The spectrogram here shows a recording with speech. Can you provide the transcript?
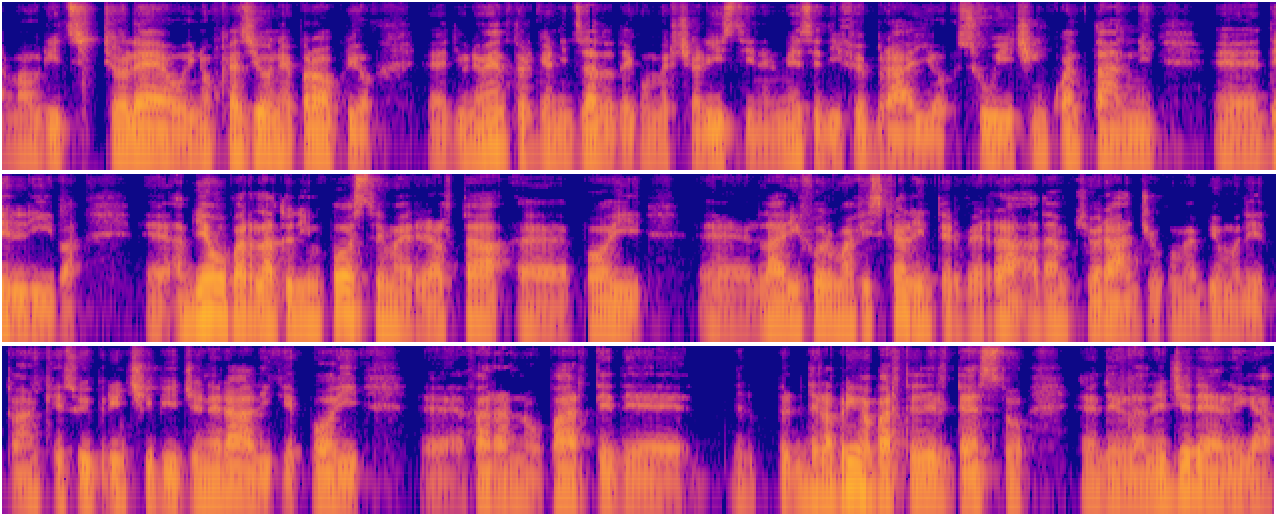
ehm, Maurizio Leo, in occasione proprio, ehm, di un evento organizzato dai commercialisti nel mese di febbraio sui 50 anni, ehm, dell'IVA. Ehm, abbiamo parlato di imposte, ma in realtà, poi, ehm, la riforma fiscale interverrà ad ampio raggio, come abbiamo detto, anche sui principi generali che poi, ehm, faranno parte de del della prima parte del testo, ehm, della legge delega.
